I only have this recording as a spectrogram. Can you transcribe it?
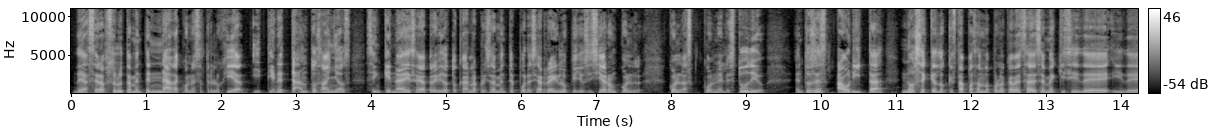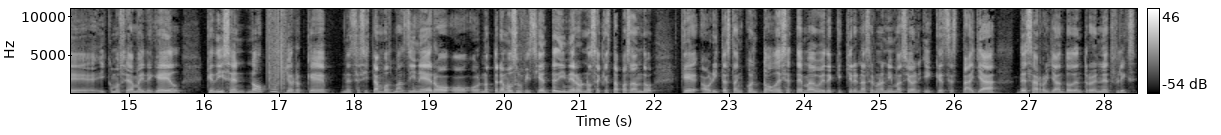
de hacer absolutamente nada con esa trilogía. Y tiene tantos años sin que nadie se haya atrevido a tocarla precisamente por ese arreglo que ellos hicieron con, con, las, con el estudio. Entonces, ahorita no sé qué es lo que está pasando por la cabeza de CMX y de, y de, y cómo se llama, y de Gale, que dicen, no, pues yo creo que necesitamos más dinero o, no tenemos suficiente dinero, no sé qué está pasando, que ahorita están con todo ese tema, güey, de que quieren hacer una animación y que se está ya desarrollando dentro de Netflix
